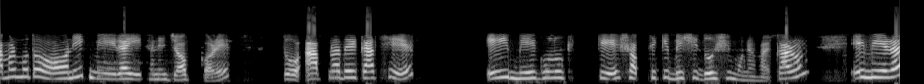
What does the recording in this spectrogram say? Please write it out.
আমার মতো অনেক মেয়েরাই এখানে জব করে। তো আপনাদের কাছে এই মেয়েগুলোকে সব থেকে বেশি দোষী মনে হয়? কারণ এই মেয়েরা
